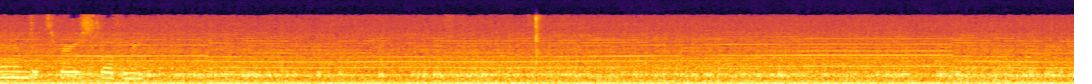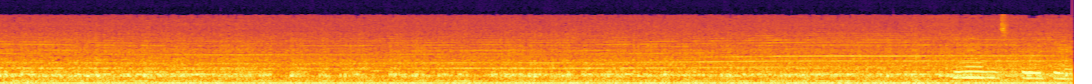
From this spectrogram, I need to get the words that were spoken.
And it's very slow for me. And we're here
